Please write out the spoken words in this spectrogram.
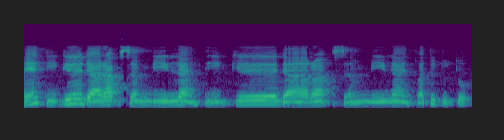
eh. 3 darab 9. 3 darab 9. Lepas tu tutup.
